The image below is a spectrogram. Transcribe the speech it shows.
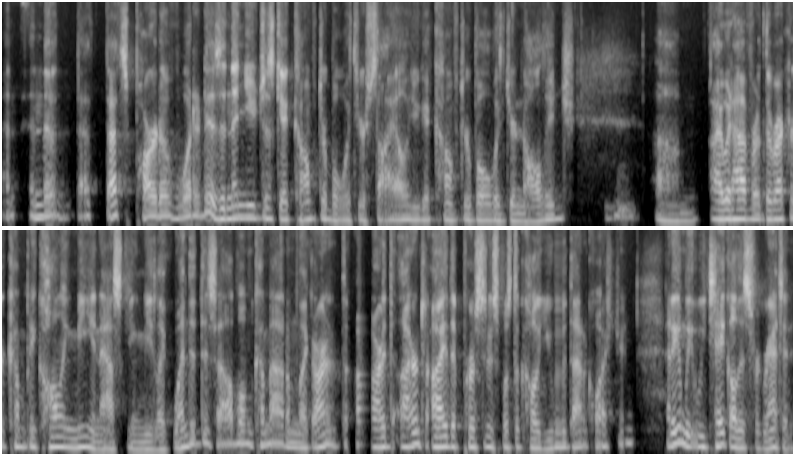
And, and the, that, that's part of what it is. And then you just get comfortable with your style. You get comfortable with your knowledge. Mm-hmm um, I would have the record company calling me and asking me like, when did this album come out? I'm like, aren't aren't, aren't I the person who's supposed to call you with that question? And again, we, we take all this for granted.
